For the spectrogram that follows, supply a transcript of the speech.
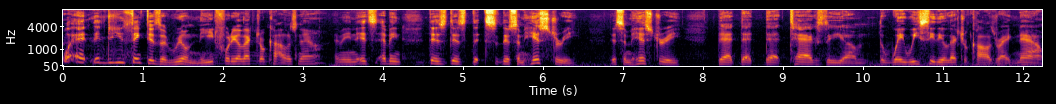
Well, do you think there's a real need for the electoral college now? I mean, it's. I mean, there's there's there's, there's some history. There's some history that that that tags the um, the way we see the electoral college right now,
